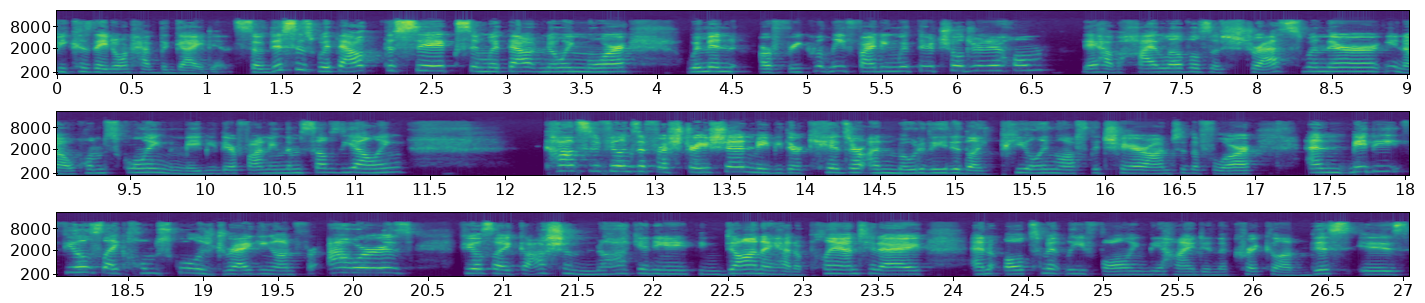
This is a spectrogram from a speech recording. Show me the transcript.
because they don't have the guidance. So this is without the six and without knowing more. Women are frequently fighting with their children at home. They have high levels of stress when they're, you know, homeschooling. Maybe they're finding themselves yelling constant feelings of frustration. Maybe their kids are unmotivated, like peeling off the chair onto the floor. And maybe it feels like homeschool is dragging on for hours, feels like, gosh, I'm not getting anything done. I had a plan today, and ultimately falling behind in the curriculum. This is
